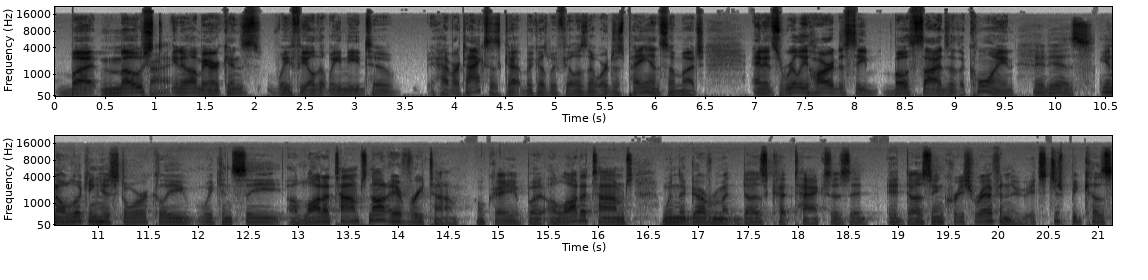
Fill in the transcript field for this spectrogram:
But most right. you know americans we feel that we need to have our taxes cut because we feel as though we're just paying so much and it's really hard to see both sides of the coin. It is. You know looking historically we can see a lot of times not every time okay but a lot of times when the government does cut taxes it it does increase revenue. It's just because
